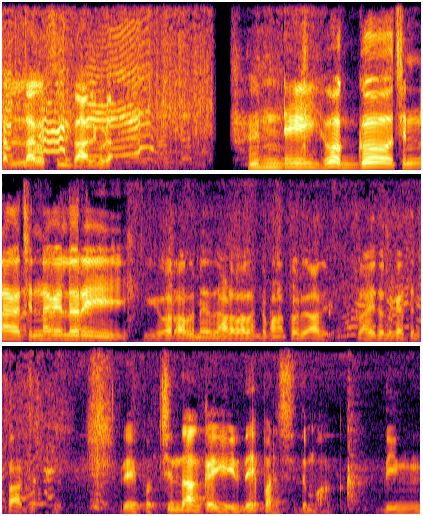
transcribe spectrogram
చల్లగా వస్తుంది గాలి కూడా. అండి ఒగ్గో చిన్నగా చిన్నగా వెళ్ళరి ఈ వరాల మీద నడవాలంటే మనతో కాదు ఐదులకి అయితే సాధ్యం. రేపు వచ్చిందాక ఇదే పరిస్థితి మాకు. దీన్ని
